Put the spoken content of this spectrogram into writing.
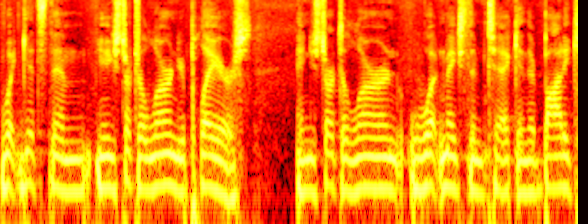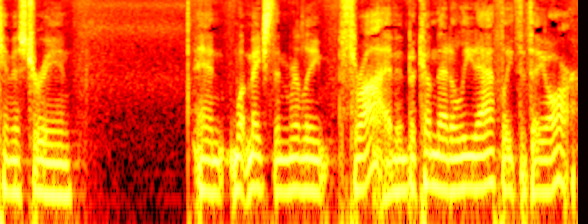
what gets them. You, know, you start to learn your players and you start to learn what makes them tick and their body chemistry and and what makes them really thrive and become that elite athlete that they are.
